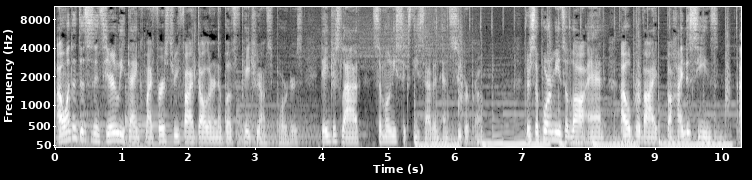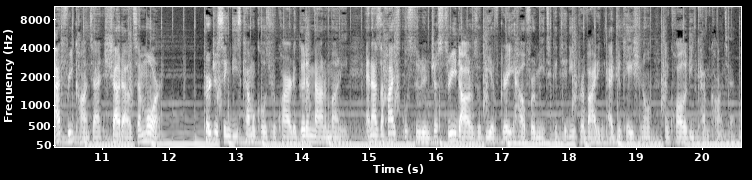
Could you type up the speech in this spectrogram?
I wanted to sincerely thank my first three $5 and above Patreon supporters, Dangerous Lab, Simone67, and Superpro. Their support means a lot, and I will provide behind the scenes, ad free content, shoutouts, and more. Purchasing these chemicals required a good amount of money, and as a high school student, just $3 would be of great help for me to continue providing educational and quality chem content.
